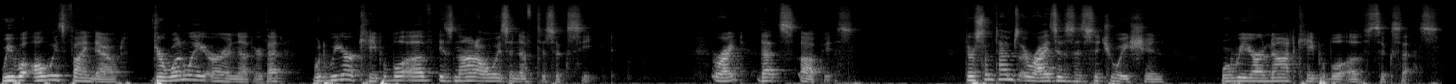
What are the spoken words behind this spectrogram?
We will always find out, through one way or another, that what we are capable of is not always enough to succeed. Right? That's obvious. There sometimes arises a situation where we are not capable of success.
